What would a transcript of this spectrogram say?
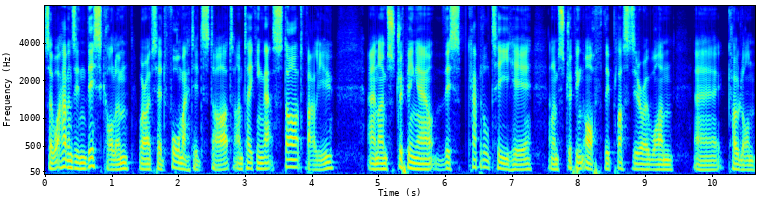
So what happens in this column where I've said formatted start, I'm taking that start value and I'm stripping out this capital T here and I'm stripping off the plus 01 uh, colon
